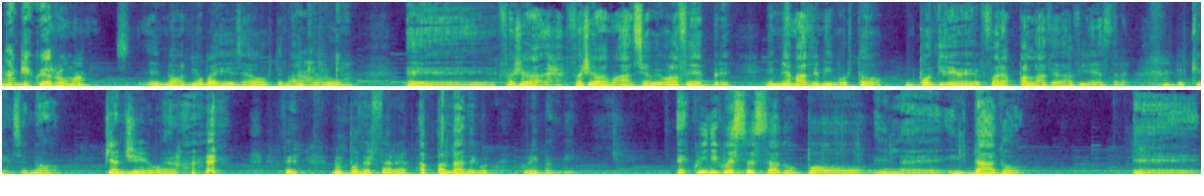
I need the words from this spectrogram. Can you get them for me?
anche qui a Roma? Eh, no, al mio paese, a Orte, ma anche ah, a Roma. Okay eh, faceva, facevamo, anzi avevo la febbre e mia madre mi portò un po' di neve per fare appallate dalla finestra mm. perché se no piangevo ero, per non poter fare appallate con, con i bambini. E quindi questo è stato un po' il, il dato eh,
